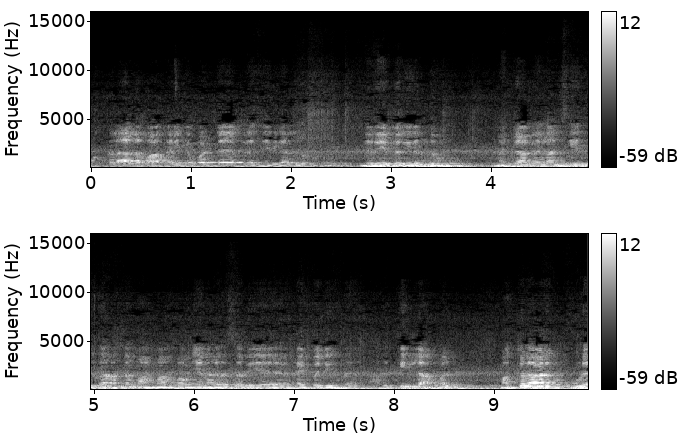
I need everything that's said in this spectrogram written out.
மக்களால் வாக்களிக்கப்பட்ட பிரதிநிதிகள் நிறைய பேர் இருந்தும் மற்றாக்கள் எல்லாம் சேர்ந்து தான் அந்த ம- நகர சபையை கைப்பற்றியிருந்தார் அதுக்கு இல்லாமல் மக்கள் யாருக்கு கூட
